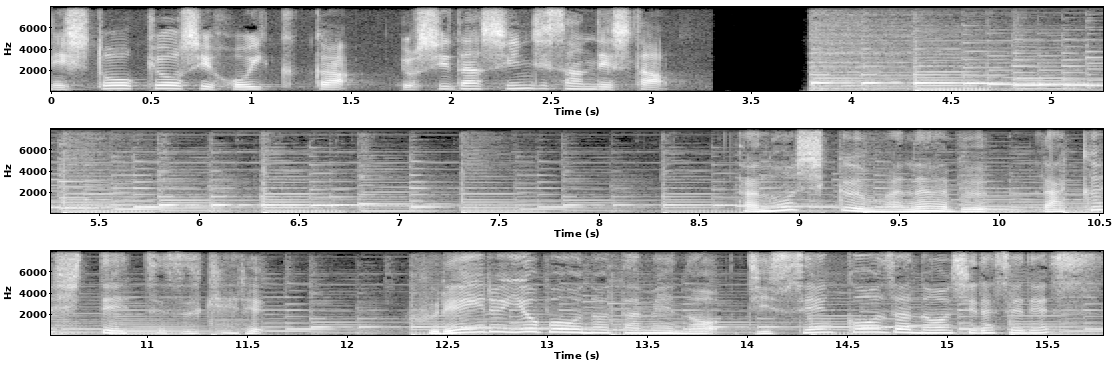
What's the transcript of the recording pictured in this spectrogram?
西東京市保育課、吉田真二さんでした。楽しく学ぶ、楽して続ける。フレイル予防のための実践講座のお知らせです。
